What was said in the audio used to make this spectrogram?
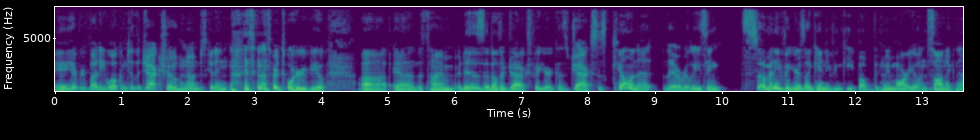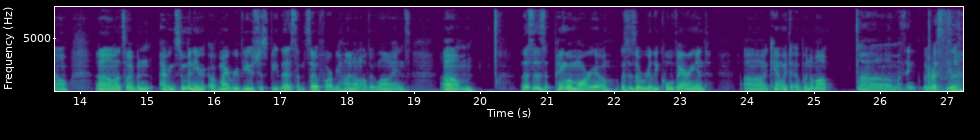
Hey everybody, welcome to the Jack Show. No, I'm just kidding. it's another toy review. Uh, and this time it is another Jakks figure because Jakks is killing it. They're releasing so many figures I can't even keep up between Mario and Sonic now. Um, that's why I've been having so many of my reviews just be this. I'm so far behind on other lines. Um, this is Penguin Mario. This is a really cool variant. Uh, I can't wait to open them up. Um, I think the rest of the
